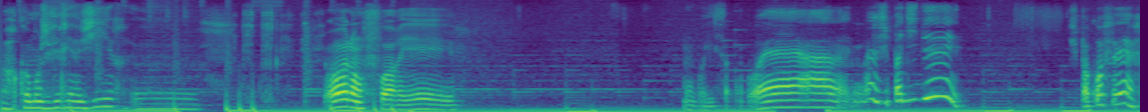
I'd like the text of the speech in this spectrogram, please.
Alors, comment je vais réagir euh... Oh, l'enfoiré. M'envoyer ça. Ouais, j'ai pas d'idée. Pas quoi faire.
